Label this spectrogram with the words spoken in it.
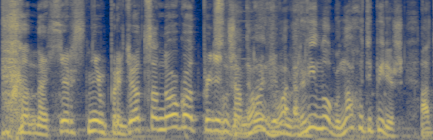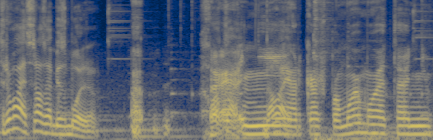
Ладно, хер с ним, придется ногу отпилить, Слушай, давай рви ногу, нахуй ты пилишь? Отрывай сразу обезболю. А, Хватай, Не, давай. Аркаш, по-моему, это не,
